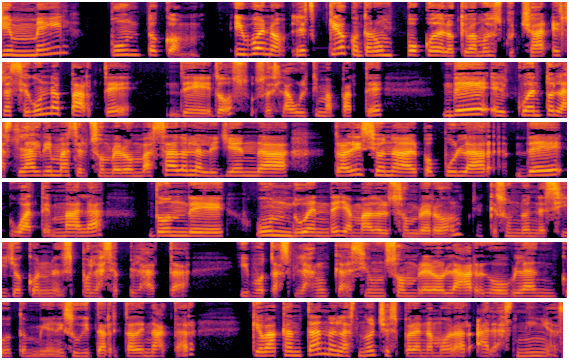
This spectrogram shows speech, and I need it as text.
gmail.com. Y bueno, les quiero contar un poco de lo que vamos a escuchar. Es la segunda parte de dos, o sea, es la última parte de el cuento Las lágrimas del sombrerón basado en la leyenda tradicional popular de Guatemala, donde un duende llamado el sombrerón, que es un duendecillo con espuelas de plata y botas blancas y un sombrero largo blanco también y su guitarrita de nácar, que va cantando en las noches para enamorar a las niñas.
